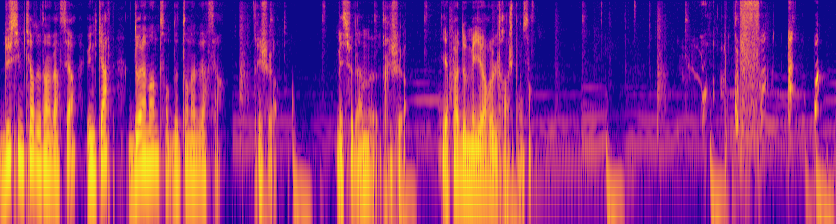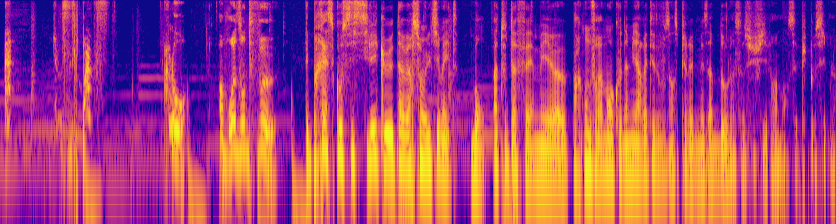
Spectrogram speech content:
du cimetière de ton adversaire, une carte de la main de ton, de ton adversaire. Trichula. Messieurs, dames, euh, Trichula. Il n'y a pas de meilleur ultra, je pense. hein. Allô oiseau de feu T'es presque aussi stylé que ta version Ultimate. Bon, pas tout à fait, mais euh, par contre, vraiment, Konami, arrêtez de vous inspirer de mes abdos, là, ça suffit, vraiment, c'est plus possible.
